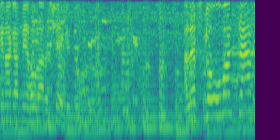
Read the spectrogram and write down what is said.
I thinking I got me a whole lot of shaking going. on. Now let's go one time to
